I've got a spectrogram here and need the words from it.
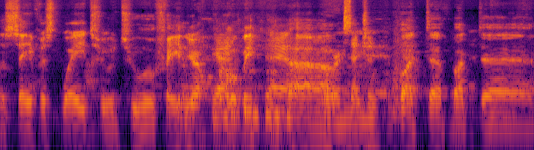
the safest way to, to failure Yeah. probably Yeah, yeah. Um, Overextension. but uh, but uh,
